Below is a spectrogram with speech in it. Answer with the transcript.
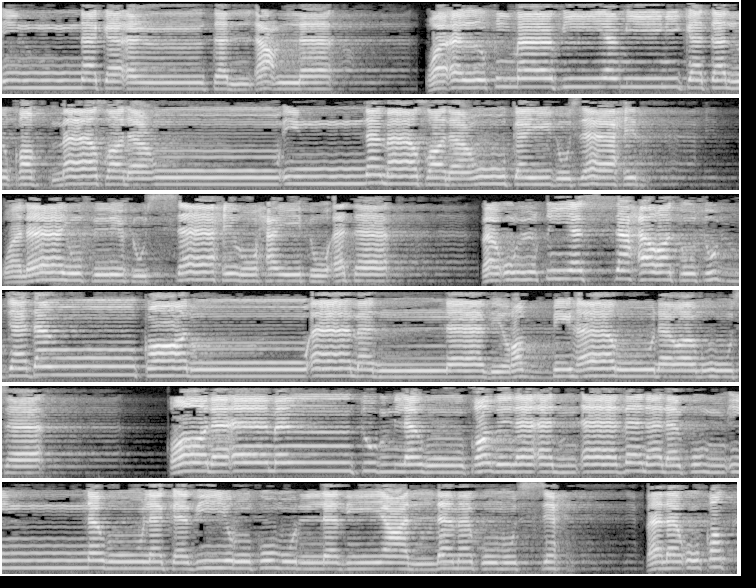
إنك أنت الأعلى وألق ما في يمينك تلقف ما صنعوا إنما صنعوا كيد ساحر ولا يفلح الساحر حيث أتى فألقي السحرة سجدا قالوا آمنا برب هارون وموسى. قال آمنتم له قبل أن آذن لكم إنه لكبيركم الذي علمكم السحر. فلأقطعن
